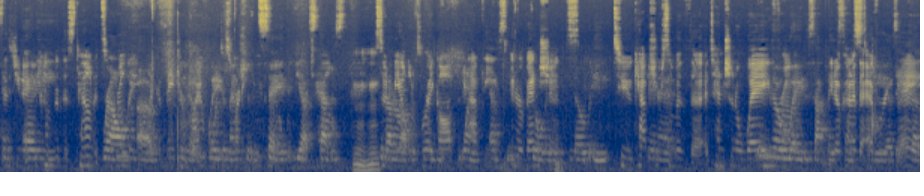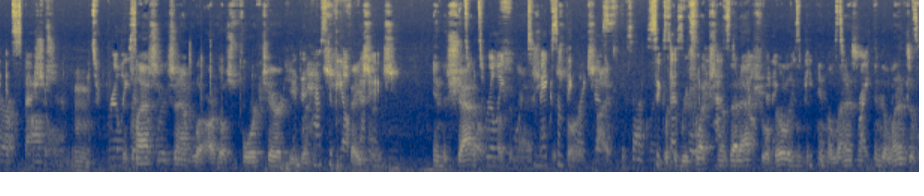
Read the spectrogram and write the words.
says, you know, you come to this town, it's really like a major highway dimension. say that yes, that is so to be able to break off and have these interventions to capture some of the attention away from you know kind of the everyday. It's special. It's really classic example are those four Cherokee and it has to be authentic. faces in the shadow. It's really important to make something like this site, exactly. successful. With the reflection of that actual building in the lens, right in the lens of,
